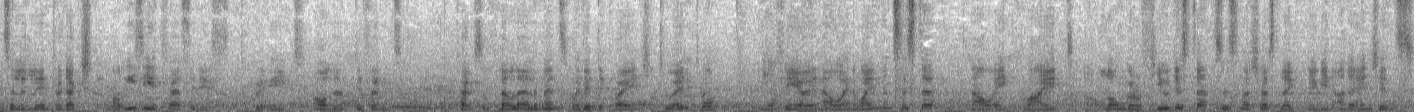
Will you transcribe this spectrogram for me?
as a little introduction, how easy and fast it is to create all the different types of level elements within the CryEngine 2 editor. We have here in our environment system now a quite longer view distance. It's not just like maybe in other engines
